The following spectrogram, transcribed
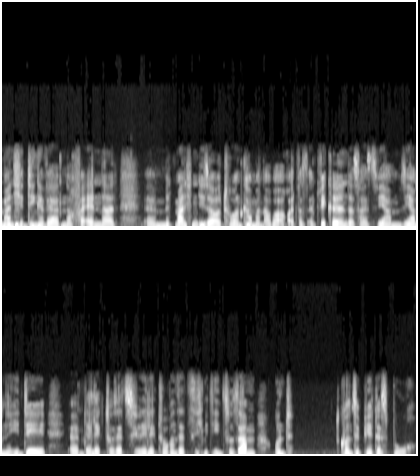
manche Dinge werden noch verändert. Ähm, mit manchen dieser Autoren kann man aber auch etwas entwickeln. Das heißt, wir haben, sie haben eine Idee, ähm, der Lektor setzt sich die Lektorin setzt sich mit ihnen zusammen und konzipiert das Buch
